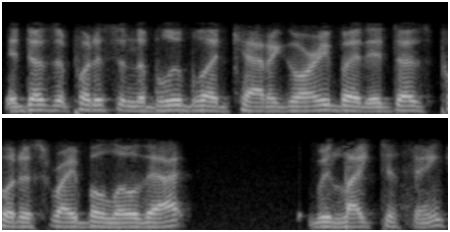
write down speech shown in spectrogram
It doesn't put us in the blue blood category, but it does put us right below that. We'd like to think.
